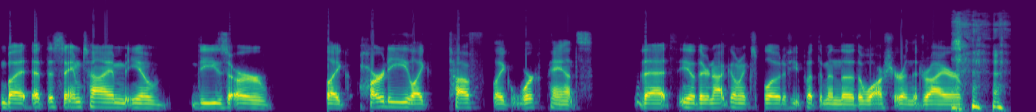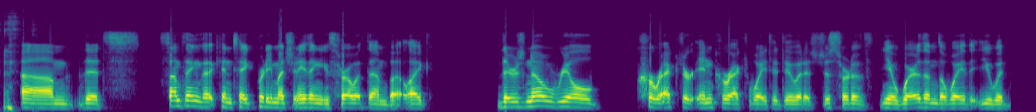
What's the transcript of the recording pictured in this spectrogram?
But at the same time, you know, these are like hardy, like tough, like work pants that you know they're not going to explode if you put them in the the washer and the dryer. um, that's something that can take pretty much anything you throw at them, but like there's no real correct or incorrect way to do it. It's just sort of you know wear them the way that you would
